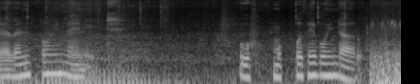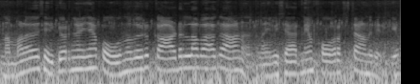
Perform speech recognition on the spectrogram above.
ലെവൻ പോയിന്റ് ഓ മുപ്പത് ആറ്. നമ്മൾ ശരിക്കും പറഞ്ഞു കഴിഞ്ഞാൽ പോകുന്നത് ഒരു കാടുള്ള ഭാഗമാണ് നൈമിശാരണ്യം ഫോറസ്റ്റ് ആണ് ശരിക്കും.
